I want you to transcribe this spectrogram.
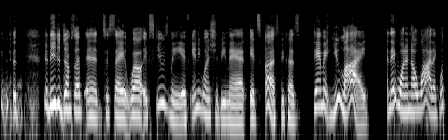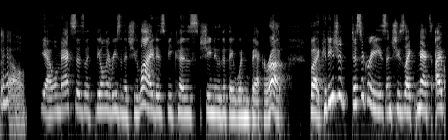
Khadijah jumps up and to say, well, excuse me, if anyone should be mad, it's us because damn it, you lied. And they want to know why. Like, what the hell? Yeah, well, Max says that the only reason that she lied is because she knew that they wouldn't back her up. But Khadijah disagrees and she's like, Max, I've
